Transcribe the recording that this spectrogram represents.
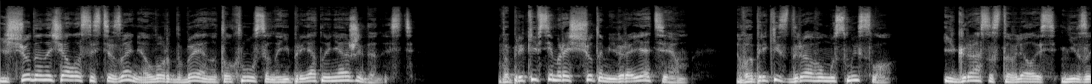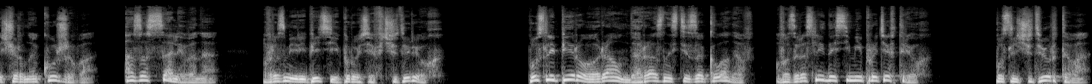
Еще до начала состязания лорд Б натолкнулся на неприятную неожиданность. Вопреки всем расчетам и вероятиям, вопреки здравому смыслу, Игра составлялась не за чернокожего, а за Салливана в размере пяти против четырех. После первого раунда разности закладов возросли до семи против трех. После четвертого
